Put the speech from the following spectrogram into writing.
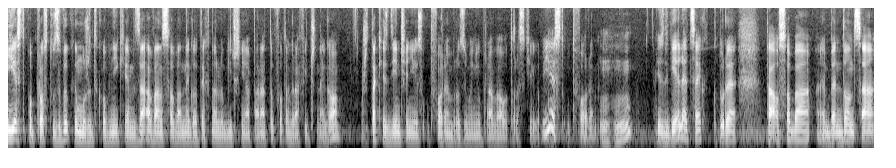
i jest po prostu zwykłym użytkownikiem zaawansowanego technologicznie aparatu fotograficznego, że takie zdjęcie nie jest utworem w rozumieniu prawa autorskiego. Jest utworem. Jest wiele cech, które ta osoba e, będąca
